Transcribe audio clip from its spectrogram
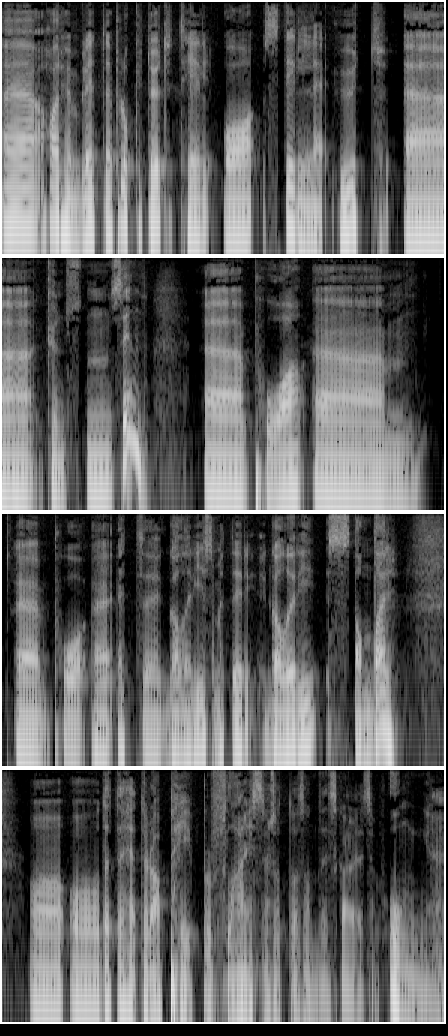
eh, har hun blitt plukket ut til å stille ut eh, kunsten sin på på et galleri som heter Galleri Standard. Og, og dette heter da Paperflies. eller sånt, og sånn, det skal liksom unge,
